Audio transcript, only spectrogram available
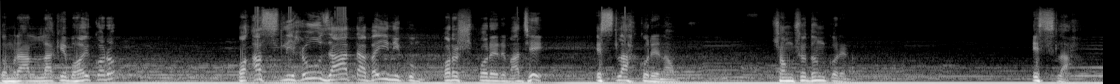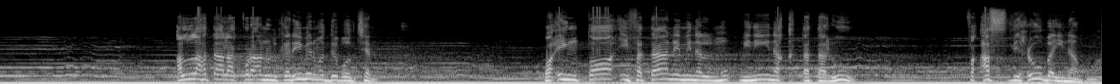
তোমরা আল্লাহকে ভয় করো ও আসলিহু পরস্পরের মাঝে ইসলাহ করে নাও, সংশোধন করে নাও। ইসলাহ। আল্লাহ তাআলা কোরআনুল করিমের মধ্যে বলছেন وإن طائفتان من المؤمنين اقتتلوا فأصلحوا بينهما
